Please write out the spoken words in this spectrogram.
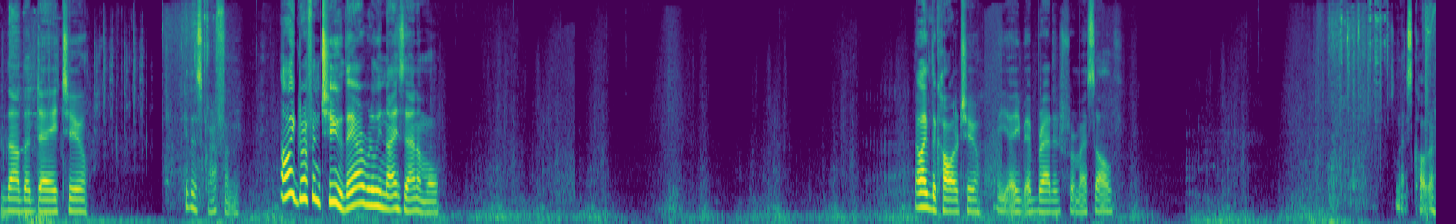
the other day too. Look at this griffin. I like griffin too. They are a really nice animal. I like the collar too. I, I, I bred it for myself. Nice color.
